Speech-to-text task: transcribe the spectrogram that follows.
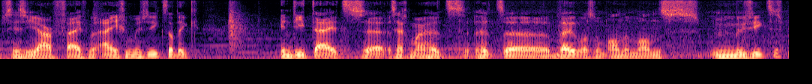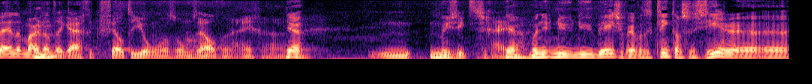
sinds een jaar of vijf mijn eigen muziek... dat ik in die tijd zeg maar het, het eh beu was om andermans muziek te spelen... maar Mhm. dat ik eigenlijk veel te jong was om zelf mijn eigen. Muziek te schrijven. Ja, maar nu, nu, nu bezig bent, want het klinkt als een zeer eh, eh,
